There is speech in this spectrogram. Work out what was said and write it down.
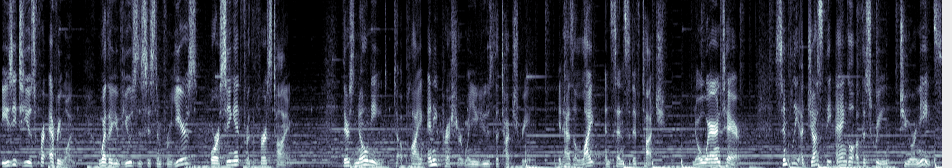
Easy to use for everyone, whether you've used the system for years or are seeing it for the first time. There's no need to apply any pressure when you use the touchscreen. It has a light and sensitive touch. No wear and tear. Simply adjust the angle of the screen to your needs.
